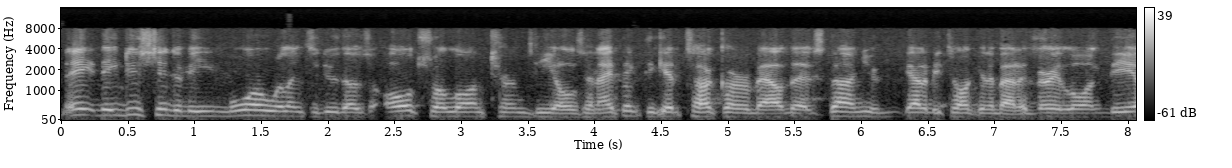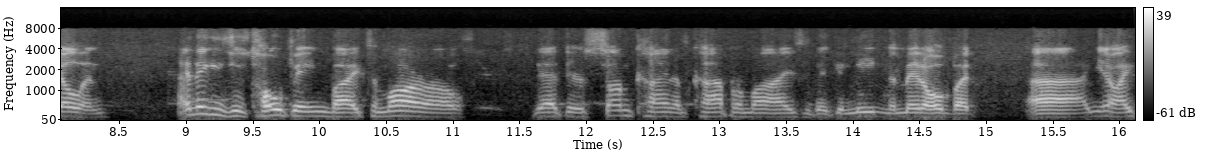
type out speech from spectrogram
they they do seem to be more willing to do those ultra long term deals. And I think to get Tucker Valdez done, you've got to be talking about a very long deal. And I think he's just hoping by tomorrow that there's some kind of compromise that they can meet in the middle. But uh, you know, I,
